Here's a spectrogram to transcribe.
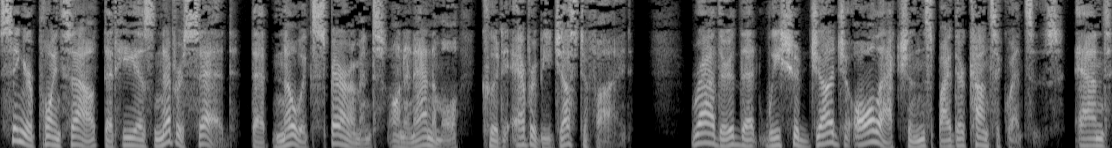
Singer points out that he has never said that no experiment on an animal could ever be justified, rather that we should judge all actions by their consequences, and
